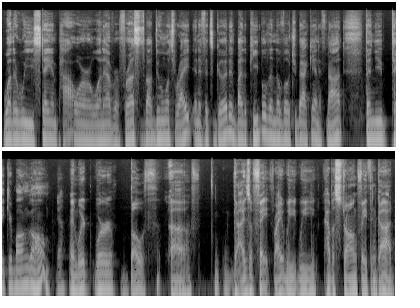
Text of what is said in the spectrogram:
whether we stay in power or whatever. For us, it's about doing what's right. And if it's good and by the people, then they'll vote you back in. If not, then you take your ball and go home. Yeah, and we're we're both uh, guys of faith, right? We we have a strong faith in God,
